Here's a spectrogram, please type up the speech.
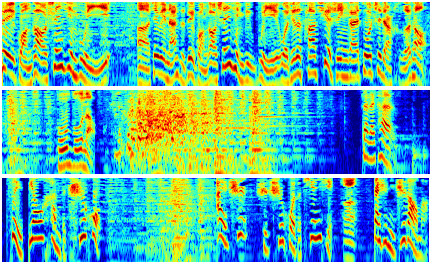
对广告深信不疑。啊，这位男子对广告深信不不疑，我觉得他确实应该多吃点核桃，补补脑。再来看最彪悍的吃货，爱吃是吃货的天性。嗯，但是你知道吗？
